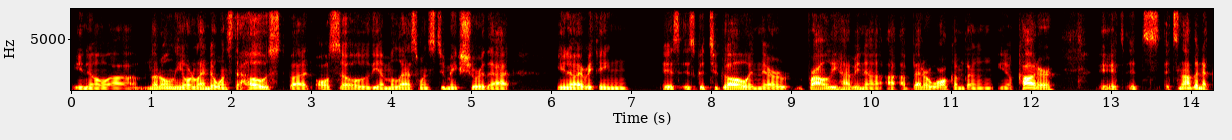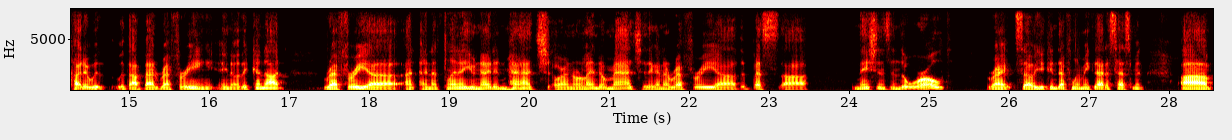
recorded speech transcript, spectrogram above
you know, um, not only Orlando wants to host, but also the MLS wants to make sure that, you know, everything is is good to go, and they're probably having a, a better welcome than you know Qatar. It's it's it's not going to cut it with with that bad refereeing. You know, they cannot referee uh, an, an, Atlanta United match or an Orlando match. They're going to referee uh, the best uh, nations in the world, right? So you can definitely make that assessment. Um,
